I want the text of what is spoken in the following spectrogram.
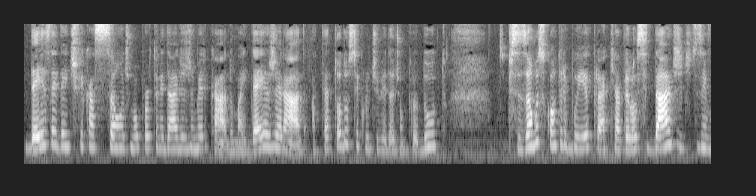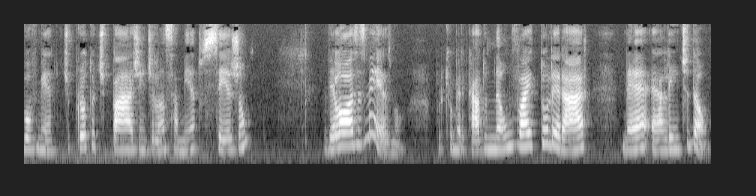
desde a identificação de uma oportunidade de mercado, uma ideia gerada, até todo o ciclo de vida de um produto, precisamos contribuir para que a velocidade de desenvolvimento, de prototipagem, de lançamento sejam velozes mesmo porque o mercado não vai tolerar né, a lentidão.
